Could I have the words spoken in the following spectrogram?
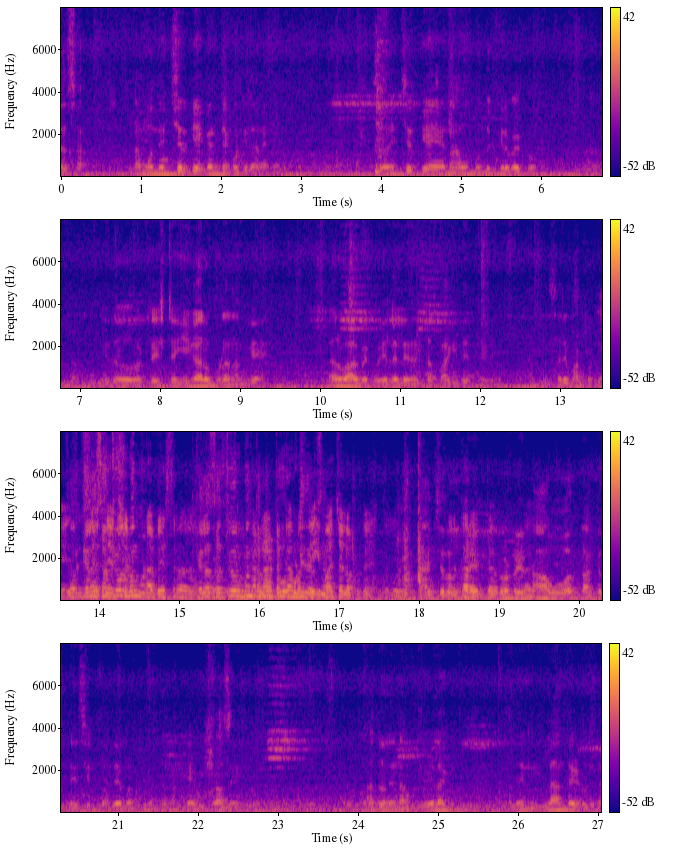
ಕೆಲಸ. ನಮಗೊಂದು ಎಚ್ಚರಿಕೆ ಗಂಟೆ ಕೊಟ್ಟಿದ್ದಾರೆ. ಸೊ ಎಚ್ಚರಿಕೆ ನಾವು ಮುಂದಕ್ಕೆ ಇರಬೇಕು. ಇದು ಅಟ್ಲೀಸ್ಟ್ ಈಗಾರು ಕೂಡ ನಮಗೆ ಅರಿವಾಗಬೇಕು ಎಲ್ಲೆಲ್ಲಿ ಏನೇನು ತಪ್ಪಾಗಿದೆ ಅಂತೇಳಿ. ಹೇಳಿ ಸರಿ ಮಾಡ್ಕೊಡ್ತೀವಿ. ಹಿಮಾಚಲ ನೋಡ್ರಿ ನಾವು ಹದಿನಾಲ್ಕು ಹದಿನೈದು ಸೀಟ್ ಬಂದೇ ಬರ್ತೀವಿ ಅಂತ ನಮಗೆ ವಿಶ್ವಾಸ ಇತ್ತು ಅದರಲ್ಲಿ ನಾವು ಫೇಲ್ ಆಗಿದ್ದೀವಿ. ಅದೇನು ಇಲ್ಲ ಅಂತ ಹೇಳೋದಿಲ್ಲ.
